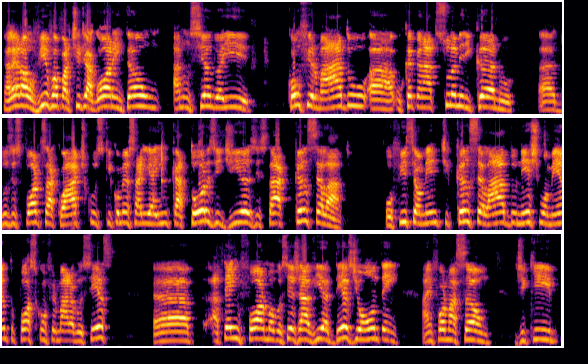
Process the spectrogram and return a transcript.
Galera, ao vivo a partir de agora, então, anunciando aí, confirmado, uh, o Campeonato Sul-Americano uh, dos Esportes Aquáticos, que começaria em 14 dias, está cancelado. Oficialmente cancelado neste momento, posso confirmar a vocês. Uh, até informo, você já havia desde ontem a informação de que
